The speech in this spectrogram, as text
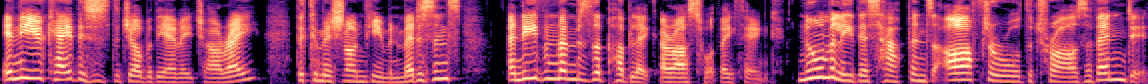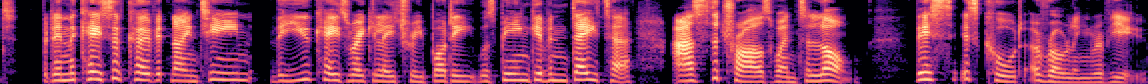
In the UK, this is the job of the MHRA, the Commission on Human Medicines, and even members of the public are asked what they think. Normally, this happens after all the trials have ended. But in the case of COVID 19, the UK's regulatory body was being given data as the trials went along. This is called a rolling review.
